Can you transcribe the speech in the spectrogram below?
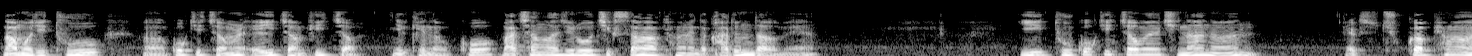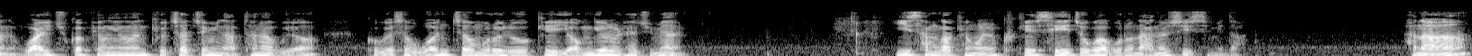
나머지 두 어, 꼭지점을 A점, B점 이렇게 놓고 마찬가지로 직사각형에다 가둔 다음에 이 두 꼭지점을 지나는 X축과 평행, Y축과 평행은 교차점이 나타나고요. 거기에서 원점으로 이렇게 연결을 해주면 이 삼각형을 크게 세 조각으로 나눌 수 있습니다. 하나,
